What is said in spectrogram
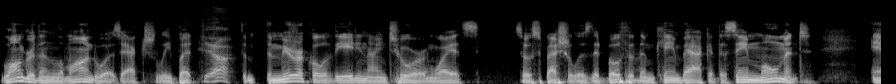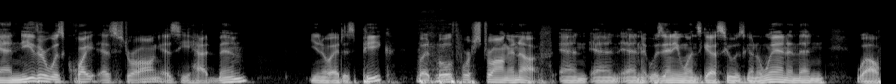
longer than LeMond was actually. But Yeah. the the miracle of the '89 tour and why it's so special is that both of them came back at the same moment, and neither was quite as strong as he had been you know, at his peak, but mm-hmm. both were strong enough, and and and it was anyone's guess who was going to win. And then, well,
